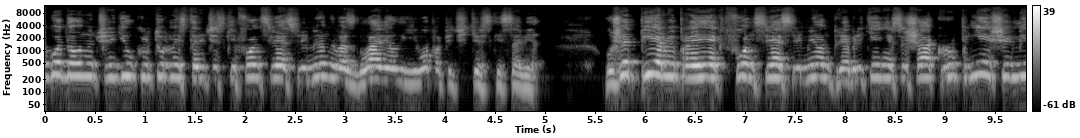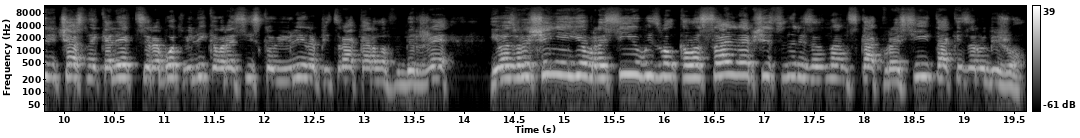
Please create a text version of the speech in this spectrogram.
года он учредил культурно-исторический фонд «Связь времен» и возглавил его попечительский совет. Уже первый проект «Фонд «Связь времен» приобретение в США крупнейшей в мире частной коллекции работ великого российского ювелира Петра Карлов Берже и возвращение ее в Россию вызвал колоссальный общественный резонанс как в России, так и за рубежом.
